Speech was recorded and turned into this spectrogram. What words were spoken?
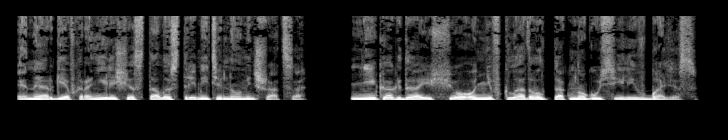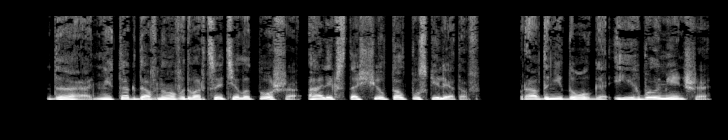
Энергия в хранилище стала стремительно уменьшаться. Никогда еще он не вкладывал так много усилий в базис. Да, не так давно во дворце тела Тоша Алекс тащил толпу скелетов. Правда, недолго, и их было меньше.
